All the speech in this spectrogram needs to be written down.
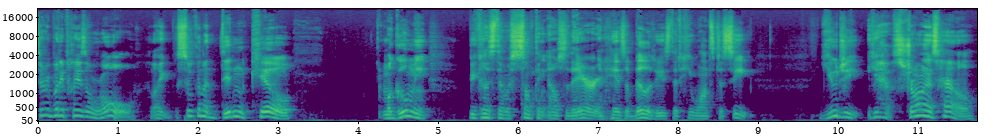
Because everybody plays a role. Like, Sukuna didn't kill Megumi because there was something else there in his abilities that he wants to see. Yuji, yeah, strong as hell,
